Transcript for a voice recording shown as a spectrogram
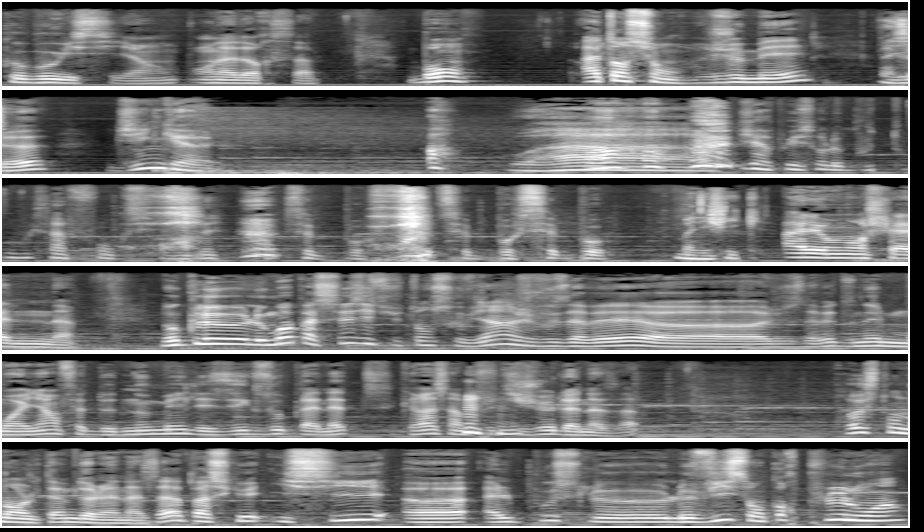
Jusqu'au bout ici. hein. On adore ça. Bon, attention, je mets le jingle. Ah, J'ai appuyé sur le bouton et ça fonctionne. C'est beau, c'est beau, c'est beau. Magnifique. Allez, on enchaîne. Donc le, le mois passé, si tu t'en souviens, je vous avais, euh, je vous avais donné le moyen en fait de nommer les exoplanètes grâce à un petit jeu de la NASA. Restons dans le thème de la NASA parce que ici, euh, elle pousse le, le vice encore plus loin.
